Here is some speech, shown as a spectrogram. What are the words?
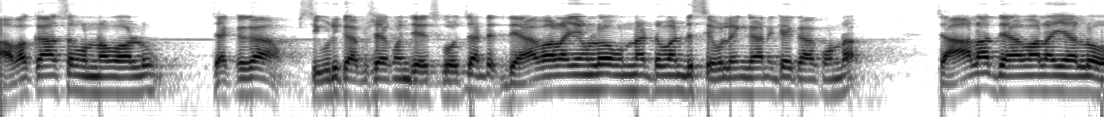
అవకాశం ఉన్నవాళ్ళు చక్కగా శివుడికి అభిషేకం చేసుకోవచ్చు. అంటే దేవాలయంలో ఉన్నటువంటి శివలింగానికే కాకుండా చాలా దేవాలయాల్లో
